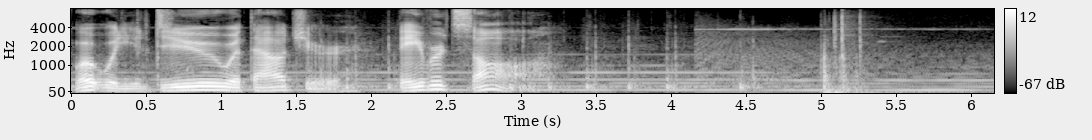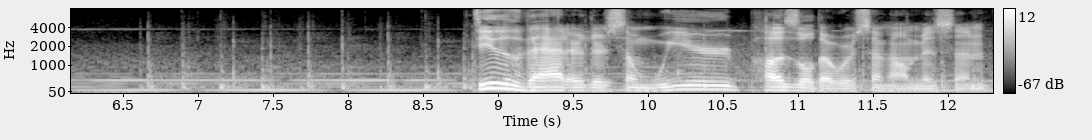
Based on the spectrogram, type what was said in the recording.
What would you do without your favorite saw? It's either that or there's some weird puzzle that we're somehow missing.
